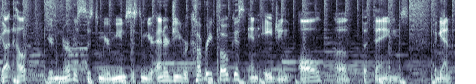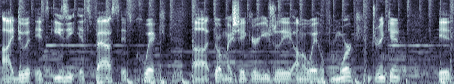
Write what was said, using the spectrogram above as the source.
gut health, your nervous system, your immune system, your energy, recovery, focus, and aging all of the things. Again, I do it. It's easy, it's fast, it's quick. Uh, I throw up my shaker usually on my way home from work, drink it it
